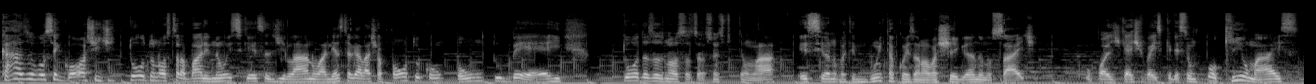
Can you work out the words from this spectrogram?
caso você goste de todo o nosso trabalho, não esqueça de ir lá no aliançagalaxia.com.br todas as nossas atrações que estão lá. Esse ano vai ter muita coisa nova chegando no site. O podcast vai crescer um pouquinho mais.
